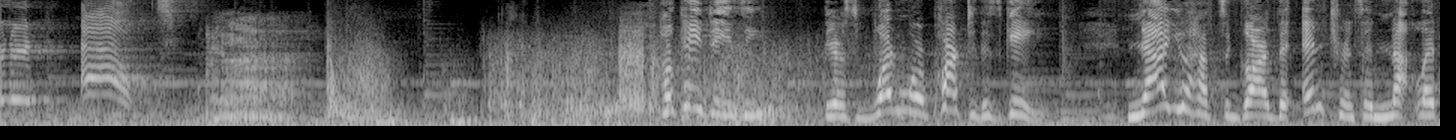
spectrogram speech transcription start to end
Over there in the corner. Out! Okay, Daisy, there's one more part to this game. Now you have to guard the entrance and not let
